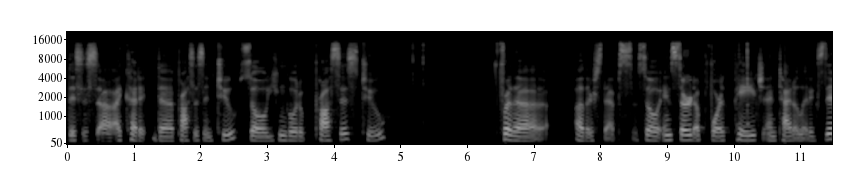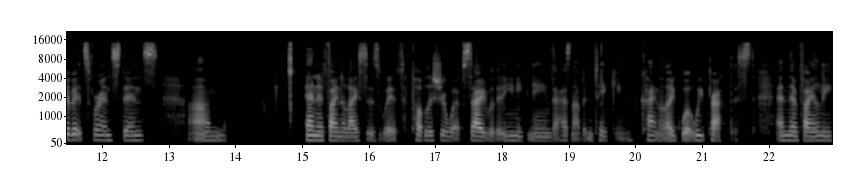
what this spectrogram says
this is uh, I cut it the process in two so you can go to process two for the other steps so insert a fourth page and title it exhibits for instance um, and it finalizes with publish your website with a unique name that has not been taken kind of like what we practiced and then finally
